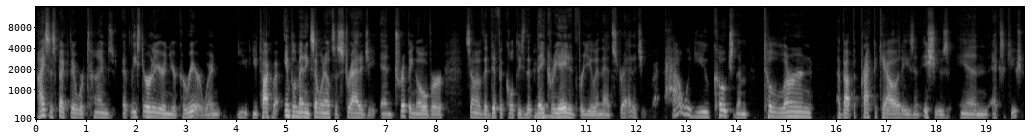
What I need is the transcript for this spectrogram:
I suspect there were times, at least earlier in your career, when you, you talk about implementing someone else's strategy and tripping over some of the difficulties that they mm-hmm. created for you in that strategy. How would you coach them to learn about the practicalities and issues in execution?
